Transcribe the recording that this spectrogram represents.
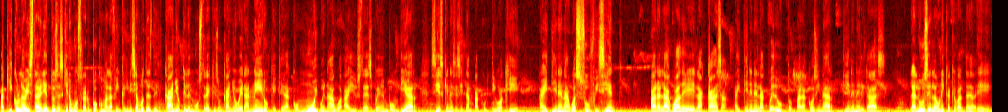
Aquí con la vista aérea entonces quiero mostrar un poco más la finca. Iniciamos desde el caño que les mostré, que es un caño veranero que queda con muy buen agua. Ahí ustedes pueden bombear si es que necesitan para cultivo aquí. Ahí tienen agua suficiente. Para el agua de la casa, ahí tienen el acueducto. Para cocinar, tienen el gas. La luz es la única que falta eh,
